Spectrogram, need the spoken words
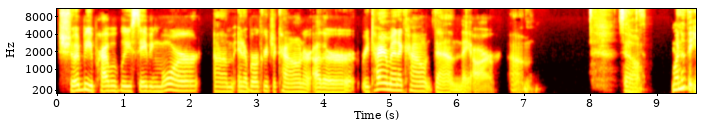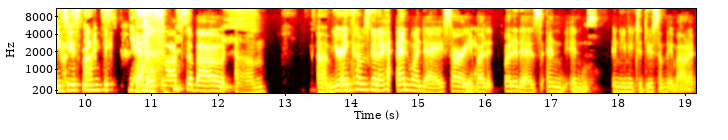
should be probably saving more um, in a brokerage account or other retirement account than they are um, so one of the easiest things, yeah, talks about um, um, your income's going to end one day. Sorry, yeah. but it but it is, and and and you need to do something about it.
